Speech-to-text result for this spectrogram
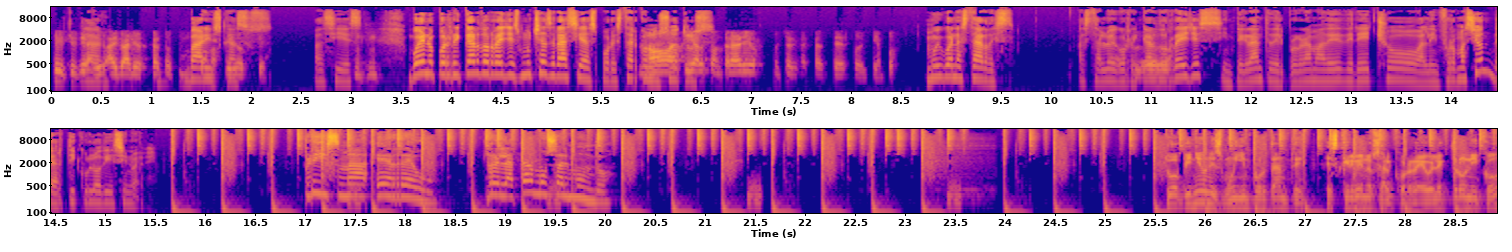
Sí, sí, sí hay, varios casos. Varios casos. Así es. Bueno, pues Ricardo Reyes, muchas gracias por estar con nosotros. No, al contrario, muchas gracias a ustedes por el tiempo. Muy buenas tardes. Hasta luego, Ricardo Reyes, integrante del programa de Derecho a la Información de Artículo 19. Prisma RU. Relatamos al mundo. Tu opinión es muy importante. Escríbenos al correo electrónico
